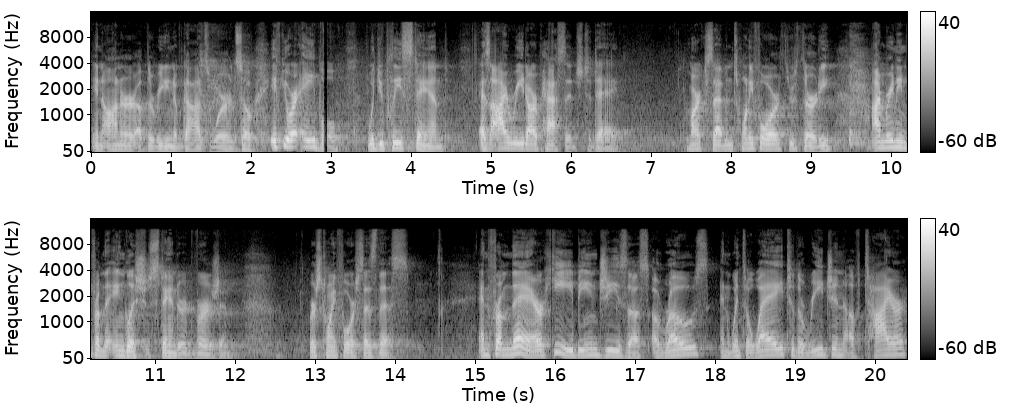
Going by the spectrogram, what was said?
in honor of the reading of God's word. So if you are able, would you please stand as I read our passage today? Mark 7, 24 through 30. I'm reading from the English Standard Version. Verse 24 says this. And from there, he, being Jesus, arose and went away to the region of Tyre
